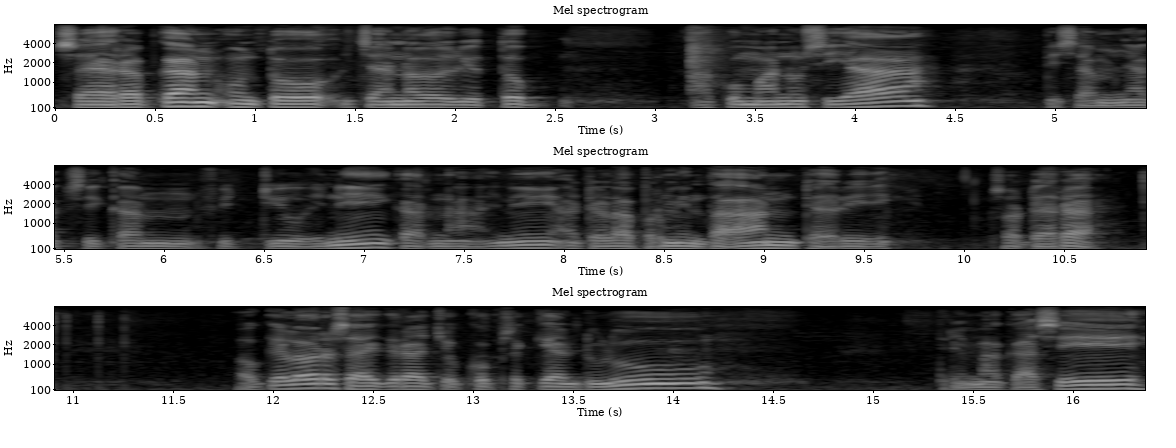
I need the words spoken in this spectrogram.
saya harapkan untuk channel YouTube aku manusia bisa menyaksikan video ini karena ini adalah permintaan dari saudara. Oke lor saya kira cukup sekian dulu. Terima kasih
